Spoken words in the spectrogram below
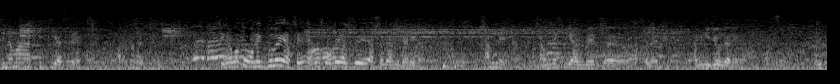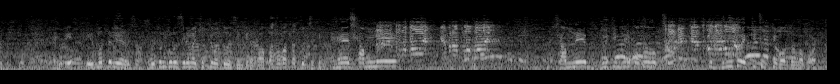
সিনেমা কি কি আছে আপনার সিনেমা তো অনেকগুলোই আছে এখন কবে আসবে আসলে আমি জানি না। সামনে? সামনে কি আসবে আসলে আমি নিজেও জানি না। এর মধ্যে নতুন কোনো সিনেমায় চুক্তিবদ্ধ হয়েছেন কিনা বা কথাবার্তা চলছে কিনা? হ্যাঁ সামনে সামনে দুই তিন দিন কথা হচ্ছে খুব দ্রুত একটি চুক্তিবদ্ধ হব আর কি।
